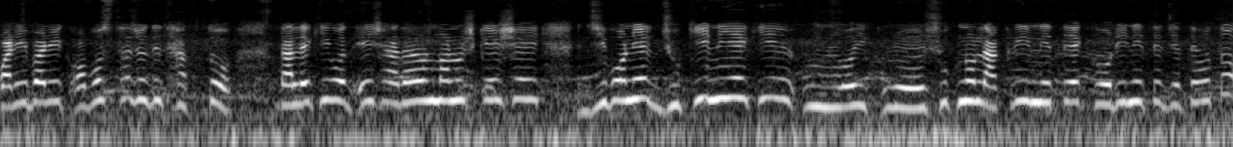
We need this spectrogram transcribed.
পারিবারিক অবস্থা যদি থাকতো, তাহলে কি এই সাধারণ মানুষকে সেই জীবনের ঝুঁকি নিয়ে কি ওই শুকনো লাকড়ি নিতে, কড়ি নিতে যেতে হতো?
